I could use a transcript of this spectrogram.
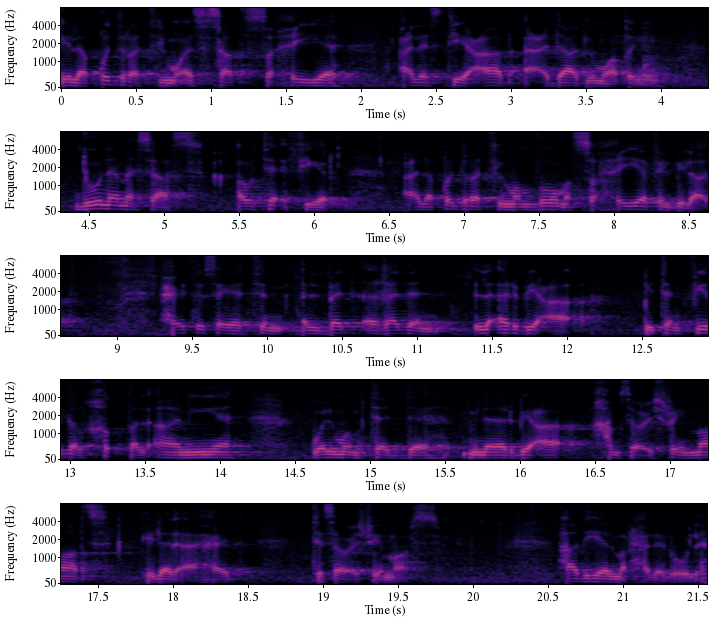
إلى قدرة المؤسسات الصحية على استيعاب أعداد المواطنين دون مساس أو تأثير على قدرة المنظومة الصحية في البلاد حيث سيتم البدء غدا الأربعاء بتنفيذ الخطة الآنية والممتدة من الأربعاء 25 مارس إلى الأحد 29 مارس. هذه هي المرحلة الأولى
